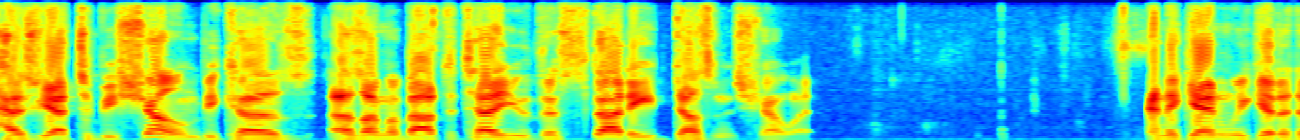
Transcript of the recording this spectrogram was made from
has yet to be shown because, as I'm about to tell you, this study doesn't show it. And again, we get a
